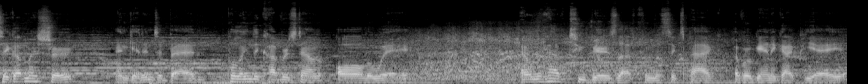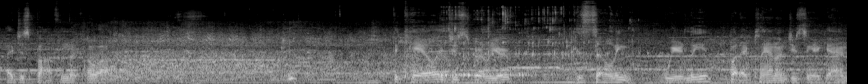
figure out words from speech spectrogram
Take off my shirt and get into bed, pulling the covers down all the way. I only have two beers left from the six pack of organic IPA I just bought from the co op. The kale I juiced earlier is settling weirdly, but I plan on juicing again.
